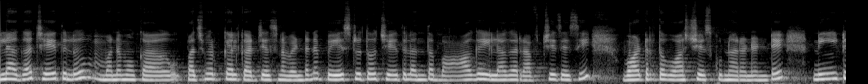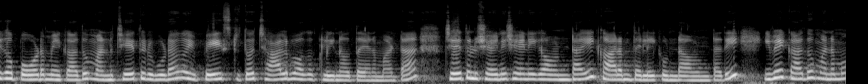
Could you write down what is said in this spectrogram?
ఇలాగా చేతులు మనం ఒక పచ్చిమిరపకాయలు కట్ చేసిన వెంటనే పేస్ట్తో చేతులంతా బాగా ఇలాగ రఫ్ చేసేసి వాటర్తో వాష్ చేసుకున్నారని అంటే నీట్గా పోవడమే కాదు మన చేతులు కూడా ఈ పేస్ట్తో చాలా బాగా క్లీన్ అవుతాయి అనమాట చేతులు షైనీ షైనీగా ఉంటాయి కారం తెలియకుండా ఉంటాయి. ఉంటుంది. ఇవే కాదు మనము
